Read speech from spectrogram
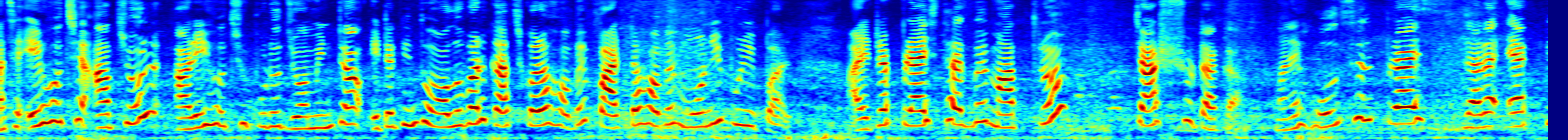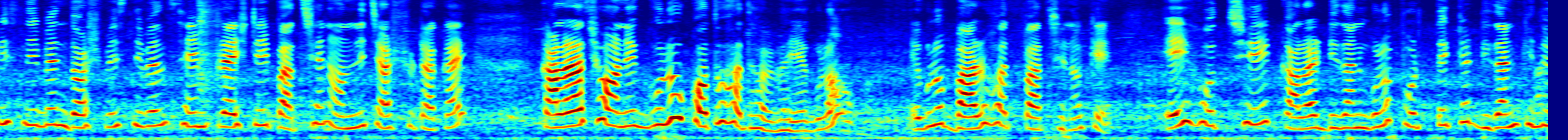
আচ্ছা এ হচ্ছে আঁচল আর এই হচ্ছে পুরো জমিনটা। এটা কিন্তু অল ওভার কাজ করা হবে পারটা হবে মণিপুরি পার আর এটা প্রাইস থাকবে মাত্র চারশো টাকা। মানে হোলসেল প্রাইস যারা এক পিস নেবেন দশ পিস নেবেন সেম প্রাইসটাই পাচ্ছেন অনলি চারশো টাকায়। কালার আছে অনেকগুলো কত হাত হবে ভাই এগুলো? এগুলো বারো হাত পাচ্ছেন ওকে এই হচ্ছে কালার ডিজাইনগুলো প্রত্যেকটা ডিজাইন কিন্তু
